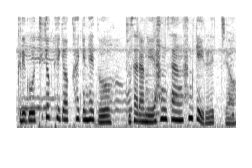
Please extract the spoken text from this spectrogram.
그리고 티격태격 하긴 해도 두 사람이 항상 함께 일을 했죠.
